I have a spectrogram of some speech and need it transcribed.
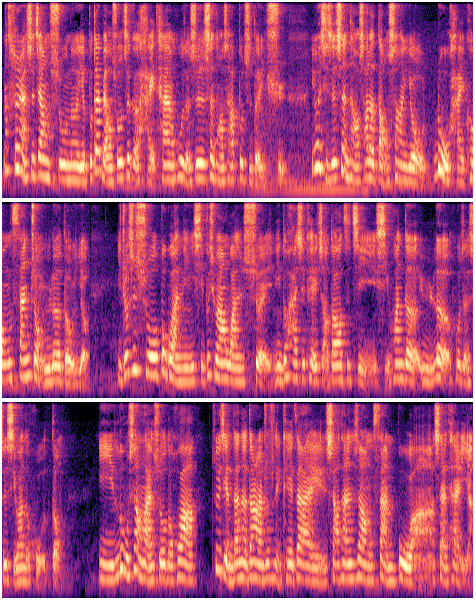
那虽然是这样说呢，也不代表说这个海滩或者是圣淘沙不值得一去，因为其实圣淘沙的岛上有陆海空三种娱乐都有，也就是说，不管你喜不喜欢玩水，你都还是可以找到自己喜欢的娱乐或者是喜欢的活动。以陆上来说的话，最简单的当然就是你可以在沙滩上散步啊，晒太阳。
